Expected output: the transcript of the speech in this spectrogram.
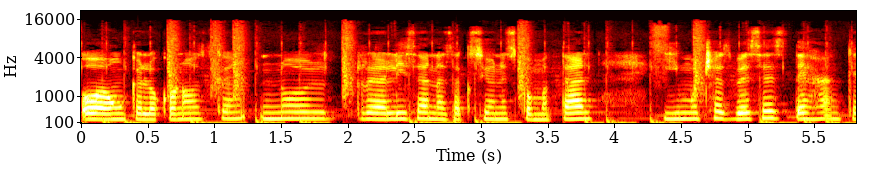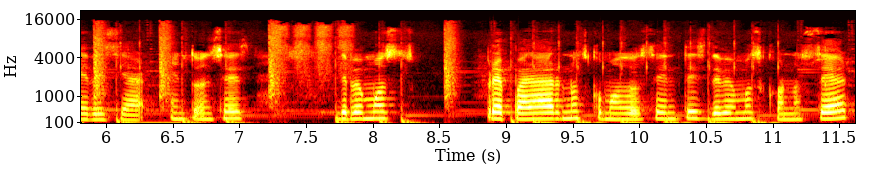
o aunque lo conozcan no realizan las acciones como tal y muchas veces dejan que desear. Entonces debemos prepararnos como docentes, debemos conocer,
